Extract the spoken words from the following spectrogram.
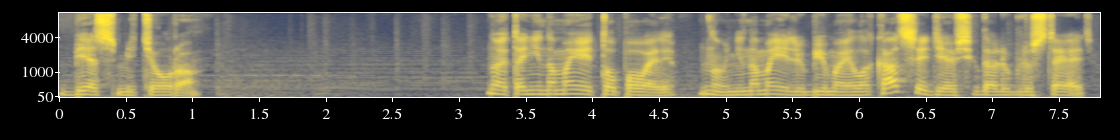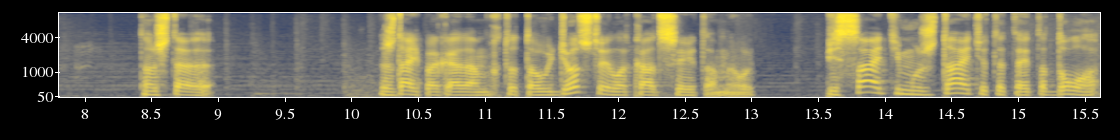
без метеора. Но это не на моей топовой, ну, не на моей любимой локации, где я всегда люблю стоять. Потому что ждать, пока там кто-то уйдет с той локации, там его писать ему, ждать, вот это, это долго.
